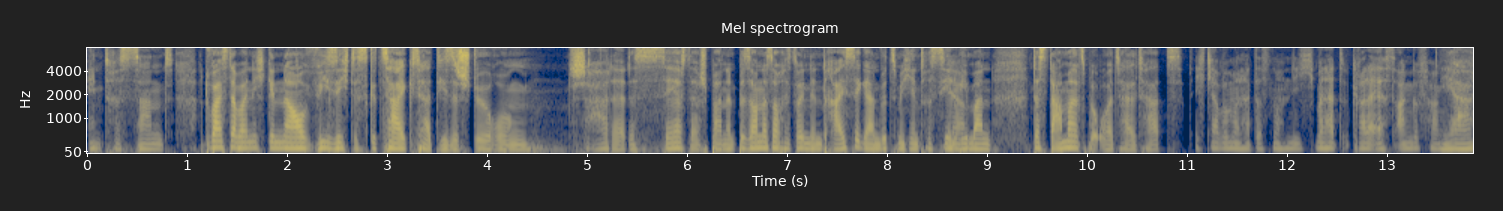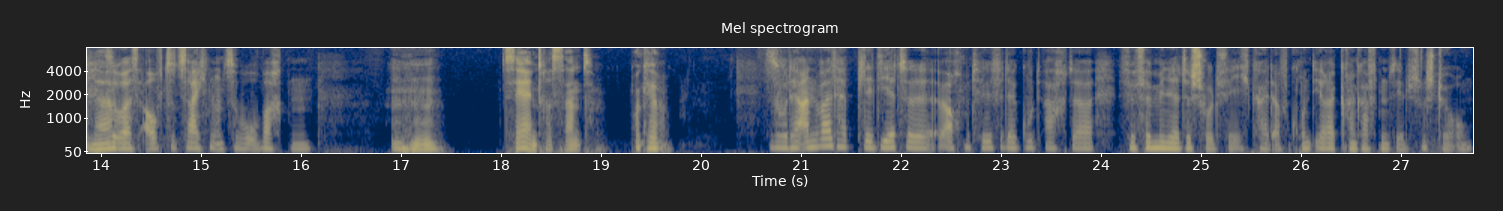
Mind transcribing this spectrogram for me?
Interessant. Du weißt aber nicht genau, wie sich das gezeigt hat, diese Störung. Schade, das ist sehr, sehr spannend. Besonders auch so in den 30ern würde es mich interessieren, ja. wie man das damals beurteilt hat. Ich glaube, man hat das noch nicht. Man hat gerade erst angefangen, ja, ne? sowas aufzuzeichnen und zu beobachten. Mhm. Sehr interessant. Okay. Ja. So, der Anwalt hat plädierte auch mit Hilfe der Gutachter für verminderte Schuldfähigkeit aufgrund ihrer krankhaften seelischen Störung.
